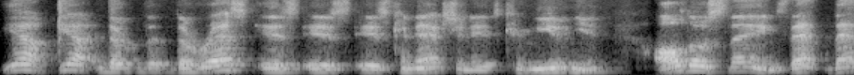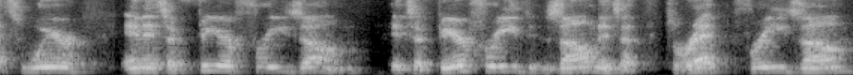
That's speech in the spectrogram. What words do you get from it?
yeah, yeah. The, the the rest is is is connection. It's communion. All those things. That that's where, and it's a fear-free zone. It's a fear-free zone. It's a threat-free zone,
